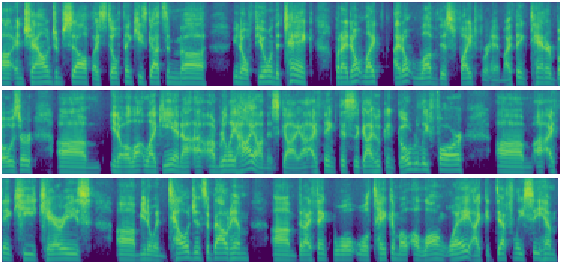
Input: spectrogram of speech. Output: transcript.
uh, and challenge himself. I still think he's got some, uh, you know, fuel in the tank, but I don't like, I don't love this fight for him. I think Tanner Boser, um, you know, a lot like Ian, I, am really high on this guy. I think this is a guy who can go really far. Um, I think he carries, um, you know, intelligence about him um, that I think will will take him a, a, long way. I could definitely see him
